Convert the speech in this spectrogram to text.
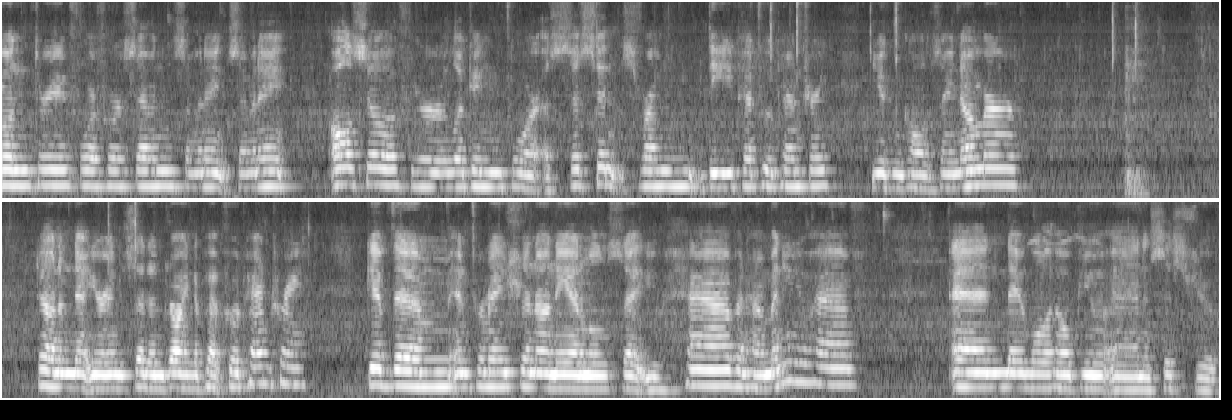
one three four four seven seven eight seven eight. Also, if you're looking for assistance from the pet food pantry, you can call the same number. Tell them that you're interested in joining the pet food pantry. Give them information on the animals that you have and how many you have, and they will help you and assist you.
